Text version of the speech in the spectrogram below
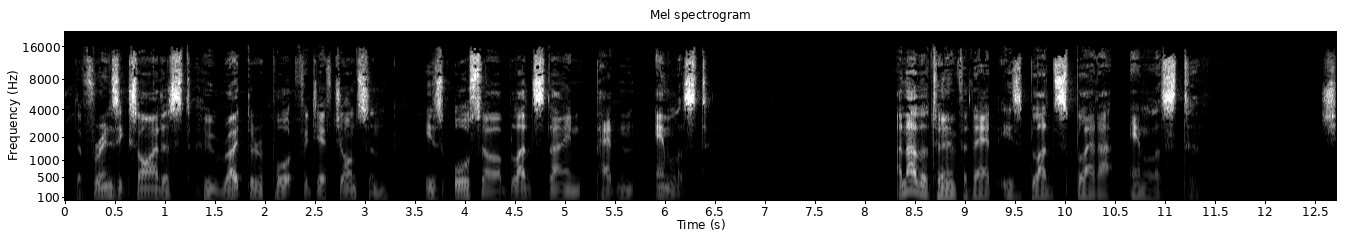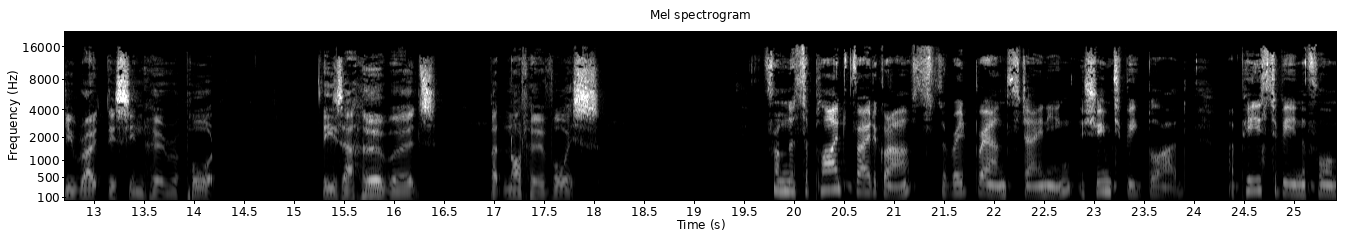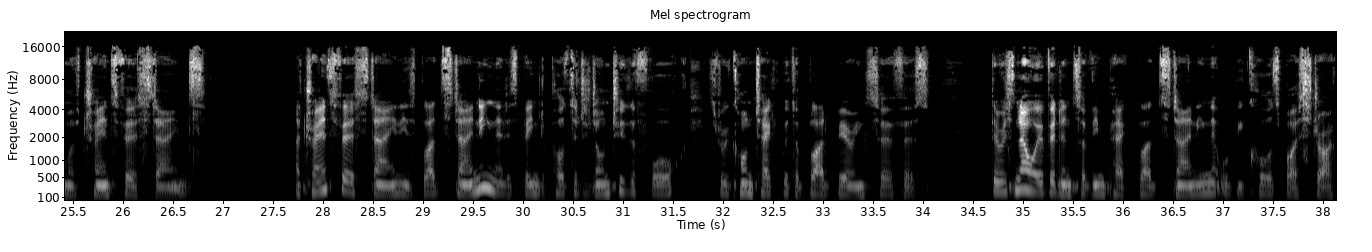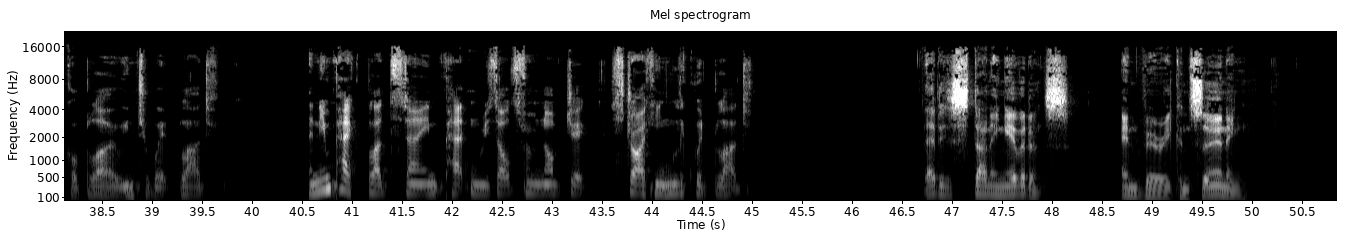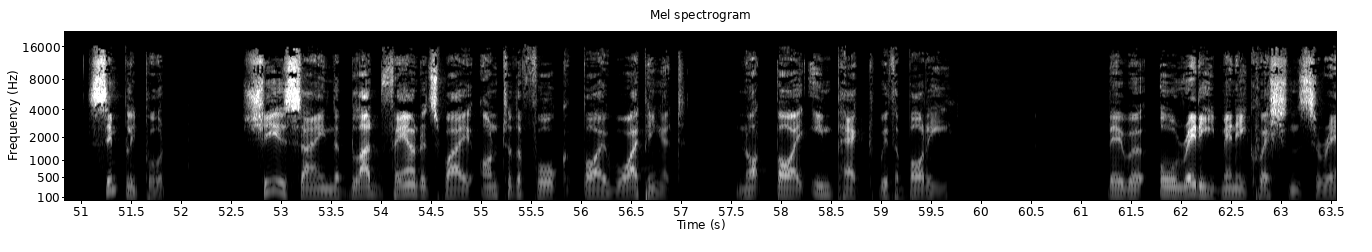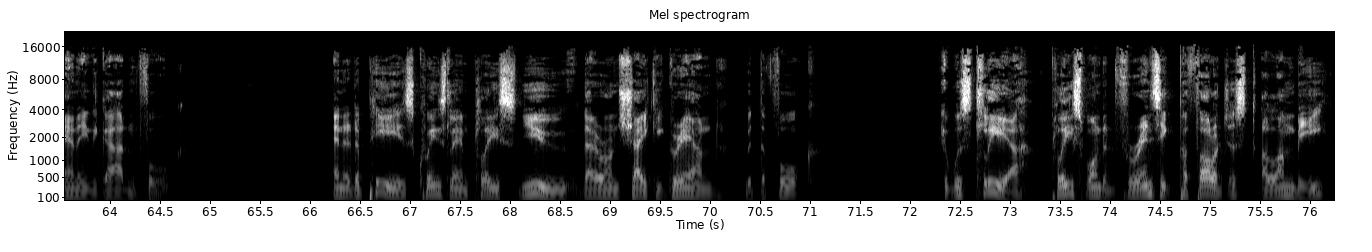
The forensic scientist who wrote the report for Jeff Johnson is also a bloodstain pattern analyst. Another term for that is blood splatter analyst. She wrote this in her report. These are her words, but not her voice. From the supplied photographs, the red brown staining, assumed to be blood, appears to be in the form of transverse stains. A transverse stain is blood staining that has been deposited onto the fork through contact with a blood bearing surface. There is no evidence of impact blood staining that would be caused by strike or blow into wet blood. An impact blood stain pattern results from an object striking liquid blood. That is stunning evidence and very concerning. Simply put, she is saying the blood found its way onto the fork by wiping it, not by impact with a body. There were already many questions surrounding the garden fork. And it appears Queensland Police knew they were on shaky ground with the fork. It was clear police wanted forensic pathologist Olumbe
